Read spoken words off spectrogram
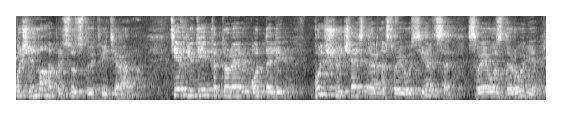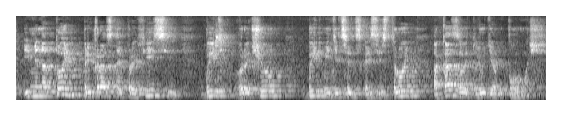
очень много присутствует ветеранов. Тех людей, которые отдали большую часть, наверное, своего сердца, своего здоровья именно той прекрасной профессии быть врачом, быть медицинской сестрой, оказывать людям помощь.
